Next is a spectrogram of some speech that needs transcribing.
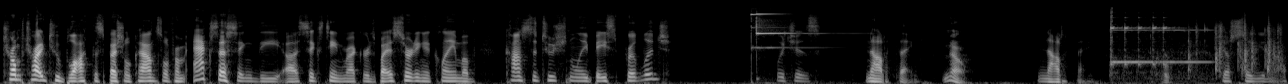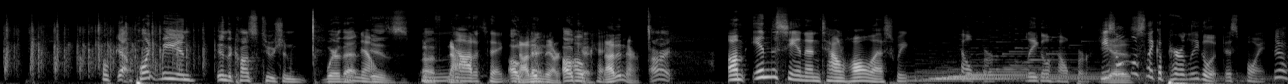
Trump tried to block the special counsel from accessing the uh, 16 records by asserting a claim of constitutionally based privilege, which is not a thing. no. Not a thing. Just so you know. Yeah, point me in in the Constitution where that No. is. uh, Not a thing. okay. Not in there. Okay. Okay. Not in there. All right. Um, in the CNN town hall last week, helper, legal helper. He's is. almost like a paralegal at this point. Yeah.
